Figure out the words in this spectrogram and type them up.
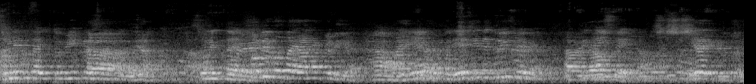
सुनीताई तुम्ही या. सुनीताई. सोनीता ताई अलीकडे या. हा. ये तिथे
